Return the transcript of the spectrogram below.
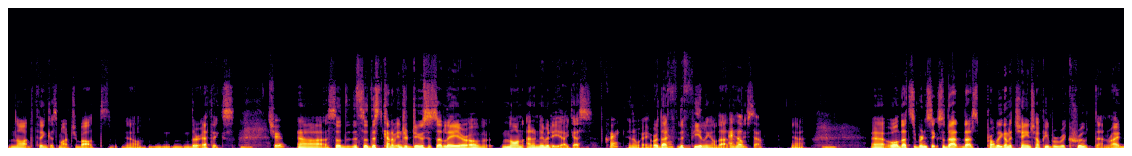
not think as much about you know their ethics. true Uh, so th- so this kind of introduces a layer of non-anonymity, I guess, correct in a way, or that the feeling of that. I hope least. so Yeah. Uh, well, that's super interesting. So that that's probably going to change how people recruit, then, right?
